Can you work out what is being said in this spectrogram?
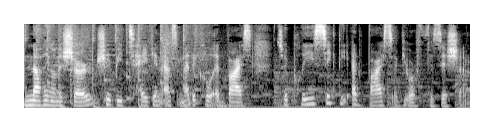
nothing on the show should be taken as medical advice, so please seek the advice of your physician.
